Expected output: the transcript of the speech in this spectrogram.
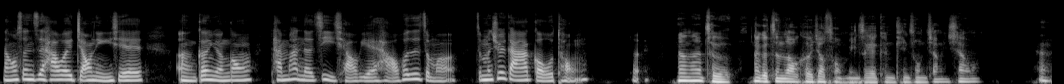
然后甚至他会教你一些，嗯，跟员工谈判的技巧也好，或者怎么怎么去跟他沟通。对，那那这个那个证照课叫什么名字？可以跟听众讲一下吗？嗯，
